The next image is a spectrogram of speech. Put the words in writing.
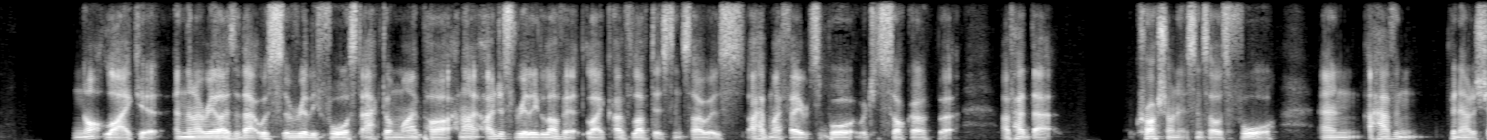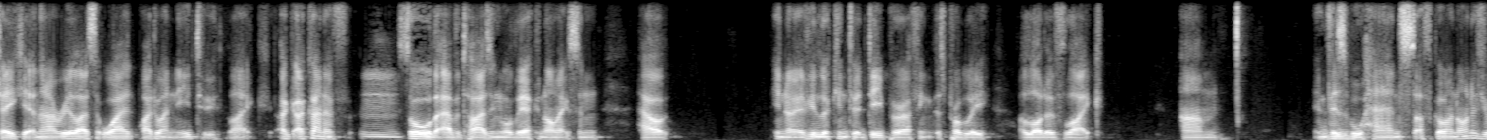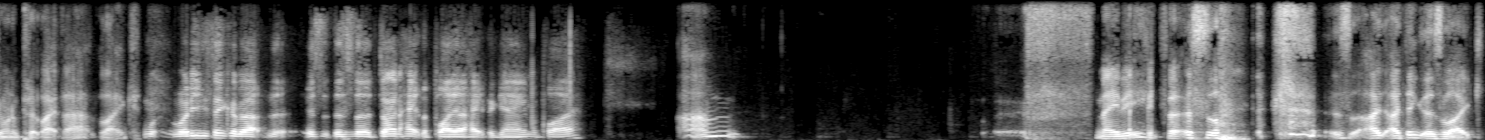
not like it, and then I realized that that was a really forced act on my part, and I, I just really love it. Like I've loved it since I was. I have my favorite sport, which is soccer, but I've had that crush on it since I was four, and I haven't been able to shake it. And then I realized that why why do I need to? Like I, I kind of mm, saw all the advertising, all the economics, and how, you know, if you look into it deeper, I think there's probably a lot of like, um, invisible hand stuff going on, if you want to put it like that. Like, what, what do you think about the? Is it- does the don't hate the player, hate the game apply? um, maybe, but it's like, it's, I I think there's like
